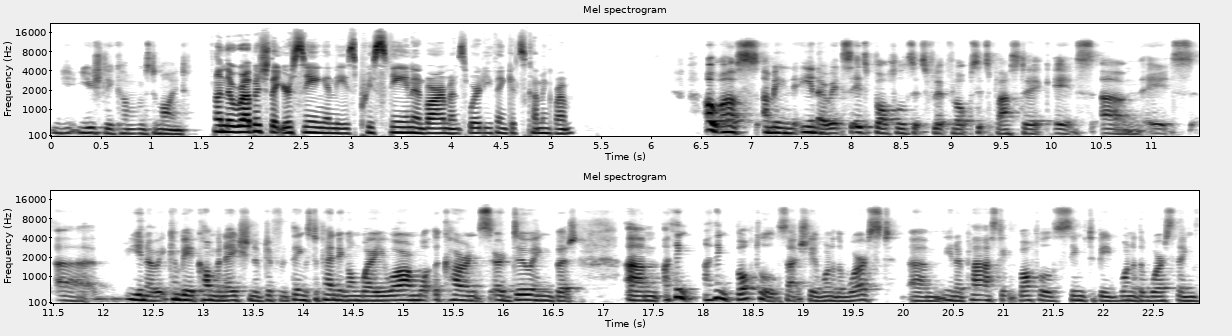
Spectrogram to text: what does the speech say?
usually comes to mind. And the rubbish that you're seeing in these pristine environments where do you think it's coming from Oh, us. I mean, you know, it's it's bottles, it's flip flops, it's plastic, it's um, it's uh, you know, it can be a combination of different things depending on where you are and what the currents are doing. But um, I think I think bottles actually are one of the worst. Um, you know, plastic bottles seem to be one of the worst things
